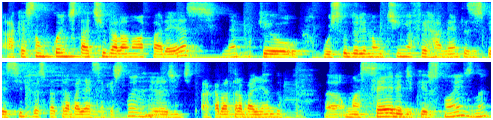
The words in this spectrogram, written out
a questão quantitativa ela não aparece, né, porque o, o estudo ele não tinha ferramentas específicas para trabalhar essa questão, a gente acaba trabalhando uh, uma série de questões né,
